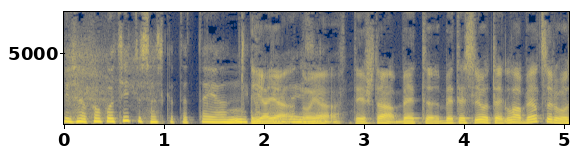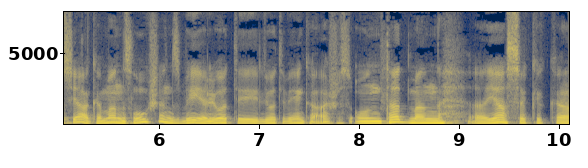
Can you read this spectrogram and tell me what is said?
Jūs jau kaut ko citu saskatāt tajā? Jā, jā, nu jā, tieši tā. Bet, bet es ļoti labi atceros, jā, ka manas lūkšanas bija ļoti, ļoti vienkāršas. Un tad man jāsaka, ka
